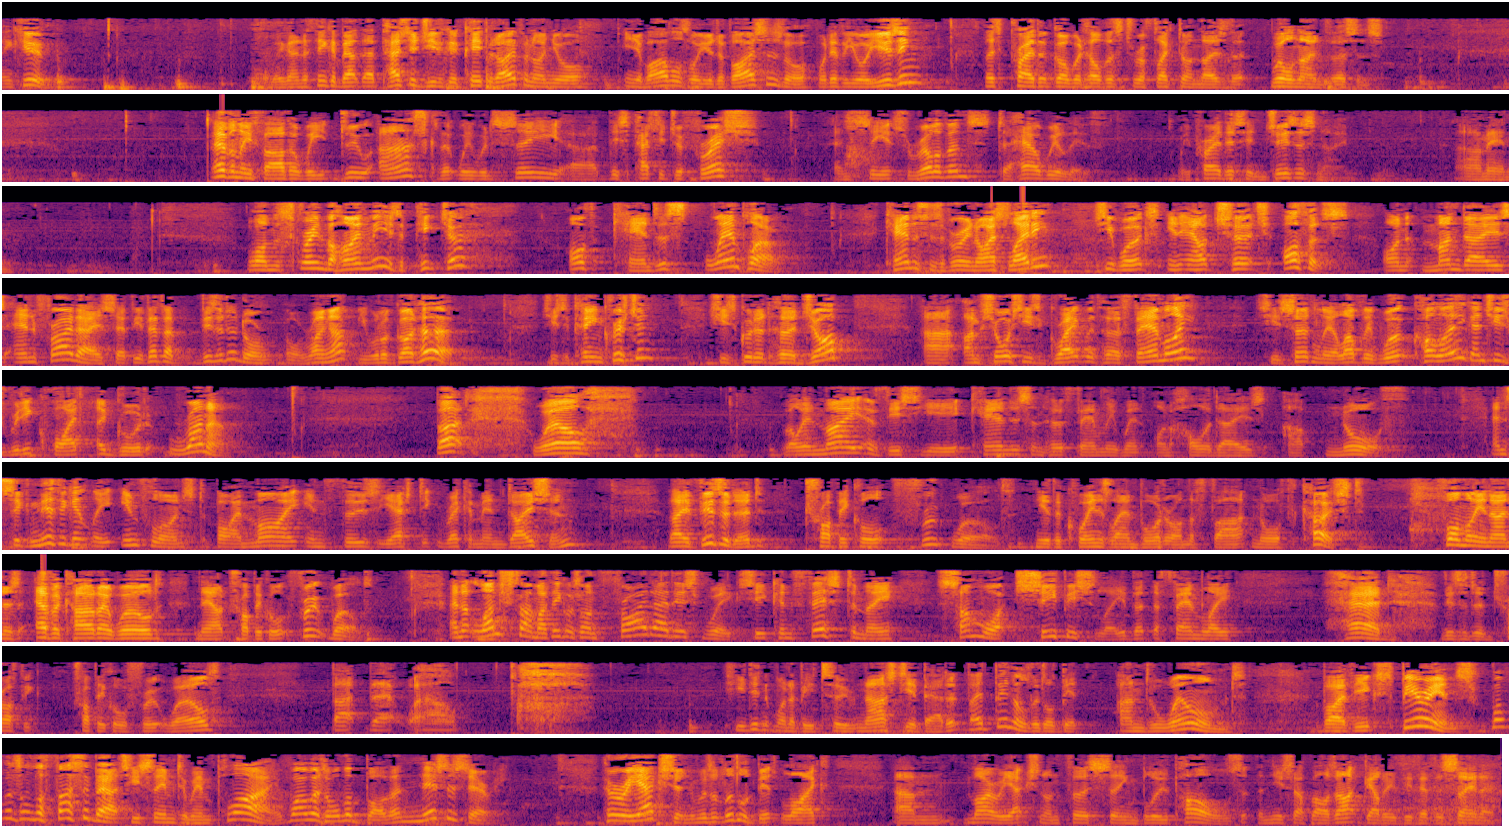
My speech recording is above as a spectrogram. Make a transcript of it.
Thank you. We're going to think about that passage. You could keep it open on your, in your Bibles or your devices or whatever you're using. Let's pray that God would help us to reflect on those well-known verses. Heavenly Father, we do ask that we would see uh, this passage afresh and see its relevance to how we live. We pray this in Jesus' name. Amen. Well, on the screen behind me is a picture of Candace Lamplow. Candace is a very nice lady. She works in our church office on Mondays and Fridays. So if you've ever visited or, or rung up, you would have got her. She's a keen Christian. She's good at her job. Uh, I'm sure she's great with her family. She's certainly a lovely work colleague and she's really quite a good runner. But, well, well, in May of this year, Candace and her family went on holidays up north and significantly influenced by my enthusiastic recommendation, they visited Tropical Fruit World near the Queensland border on the far north coast. Formerly known as Avocado World, now Tropical Fruit World. And at lunchtime, I think it was on Friday this week, she confessed to me somewhat sheepishly that the family had visited tropic, Tropical Fruit World, but that, well, she didn't want to be too nasty about it. They'd been a little bit underwhelmed by the experience. What was all the fuss about, she seemed to imply? Why was all the bother necessary? Her reaction was a little bit like um, my reaction on first seeing blue poles at the New South Wales Art Gallery, if you've ever seen it.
